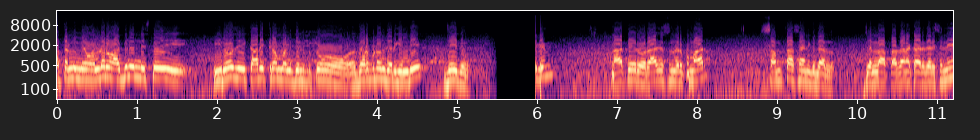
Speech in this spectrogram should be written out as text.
అతన్ని మేమందరం అభినందిస్తూ ఈరోజు ఈ కార్యక్రమాన్ని జరుపుతూ జరపడం జరిగింది. జై భీమ్. నా పేరు రాజసుందర్ కుమార్. సమతా సైనిక దళ్ జిల్లా ప్రధాన కార్యదర్శిని.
